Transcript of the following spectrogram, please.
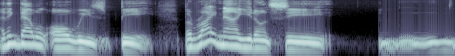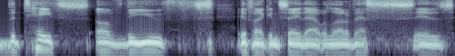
I think that will always be. But right now, you don't see the tastes of the youths, if I can say that with a lot of S, is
